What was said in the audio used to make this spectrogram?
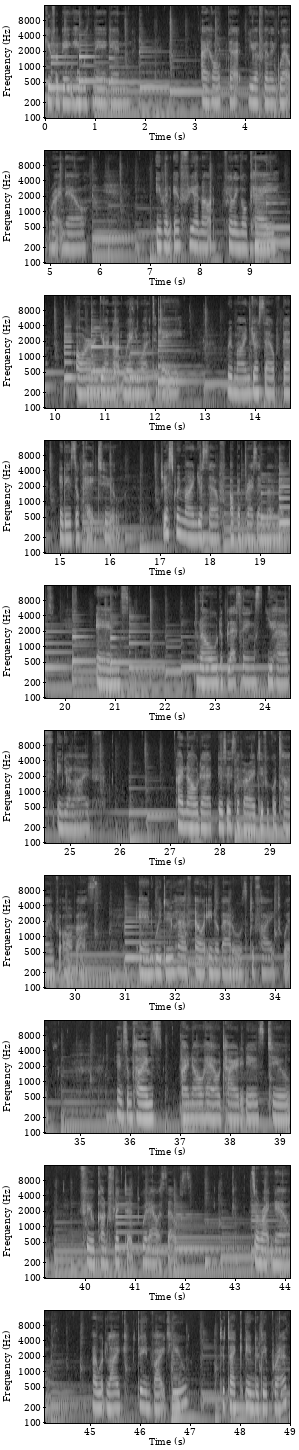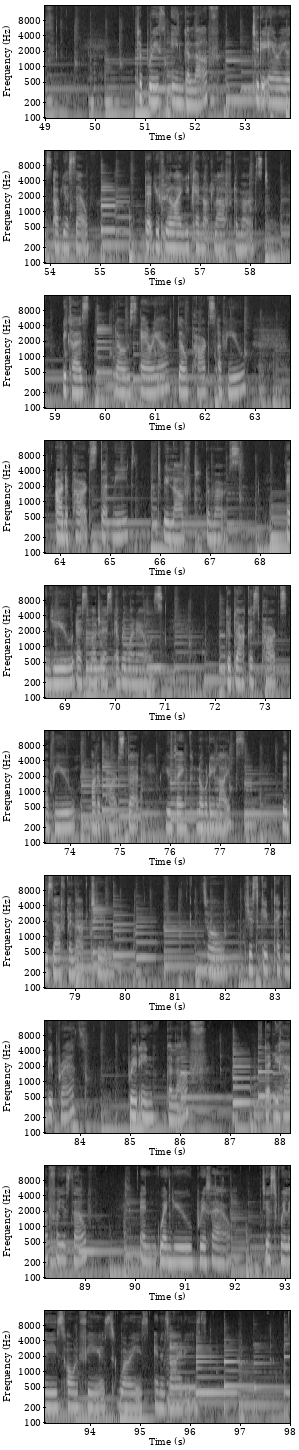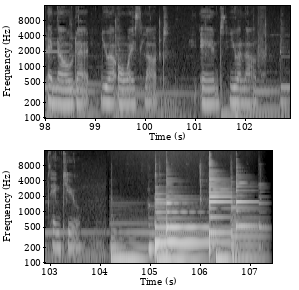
being here with me again. I hope that you are feeling well right now. Even if you are not feeling okay or you are not where you want to be, remind yourself that it is okay too. Just remind yourself of the present moment and know the blessings you have in your life. I know that this is a very difficult time for all of us, and we do have our inner battles to fight with. And sometimes I know how tired it is to feel conflicted with ourselves. So, right now, I would like to invite you to take in the deep breath, to breathe in the love to the areas of yourself that you feel like you cannot love the most because those area those parts of you are the parts that need to be loved the most. And you as much as everyone else the darkest parts of you are the parts that you think nobody likes they deserve your love too. So just keep taking deep breaths breathe in the love that you have for yourself. And when you breathe out, just release all the fears, worries, and anxieties. And know that you are always loved and you are loved. Thank you.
